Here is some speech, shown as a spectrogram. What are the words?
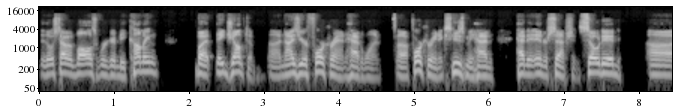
those type of balls were going to be coming but they jumped him. Uh, Nyzier Fourqurean had one. Uh, Fourqurean, excuse me, had had an interception. So did uh,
